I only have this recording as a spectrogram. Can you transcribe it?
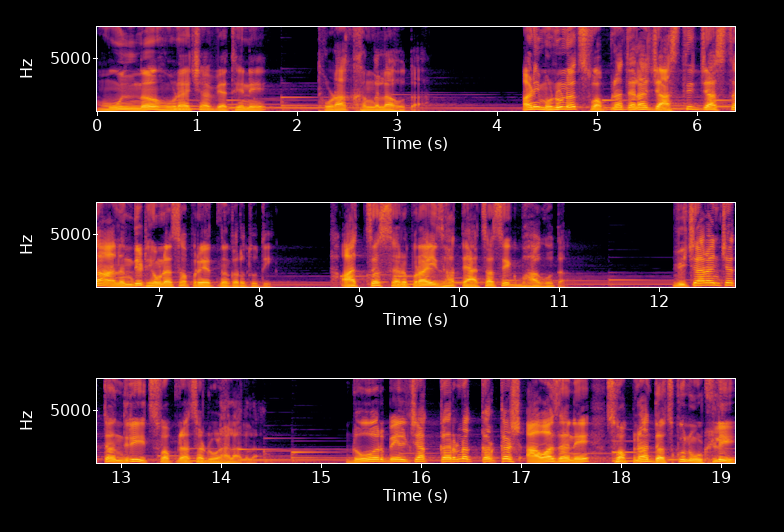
मूल न होण्याच्या व्यथेने थोडा खंगला होता. आणि म्हणूनच स्वप्ना त्याला जास्तीत जास्त आनंदी ठेवण्याचा प्रयत्न करत होती. आजचा सरप्राईज हा त्याचाच एक भाग होता. विचारांच्या तंद्रीत स्वप्नाचा डोळा लागला. डोअर बेलच्या कर्ण कर्कश आवाजाने स्वप्ना दचकून उठली.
